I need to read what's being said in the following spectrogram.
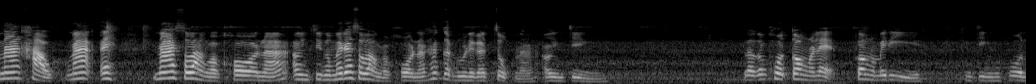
หน้าขาวหน้า เอ๊ะหน้าสว่างกว่าคอนะ เอาจริงๆมันไม่ได้สว่างกว่าคอนะ ถ้าเกิดดูในกระจกนะ เอาจริง ๆ เราต้องโคตรกล้องแล้วแหละ กล้องเราไม่ดี จริง ๆ ทุกคน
